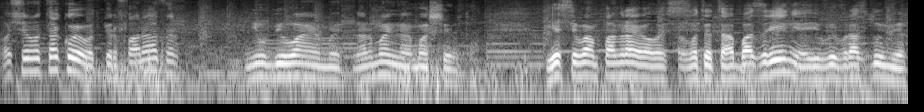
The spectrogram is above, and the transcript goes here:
В общем, вот такой вот перфоратор, неубиваемый, нормальная машинка. Если вам понравилось вот это обозрение, и вы в раздумьях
